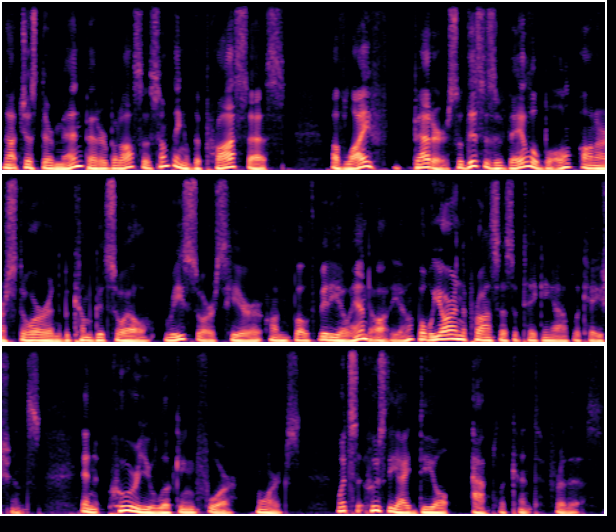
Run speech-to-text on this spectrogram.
not just their men better, but also something of the process of life better. So this is available on our store and the Become Good Soil resource here on both video and audio. But we are in the process of taking applications. And who are you looking for, Morgs? What's who's the ideal applicant for this?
